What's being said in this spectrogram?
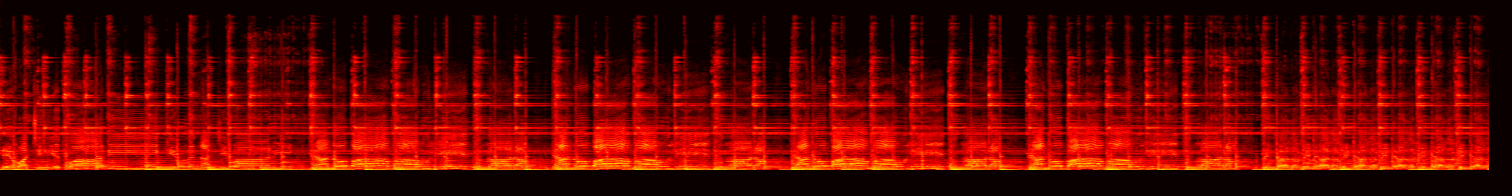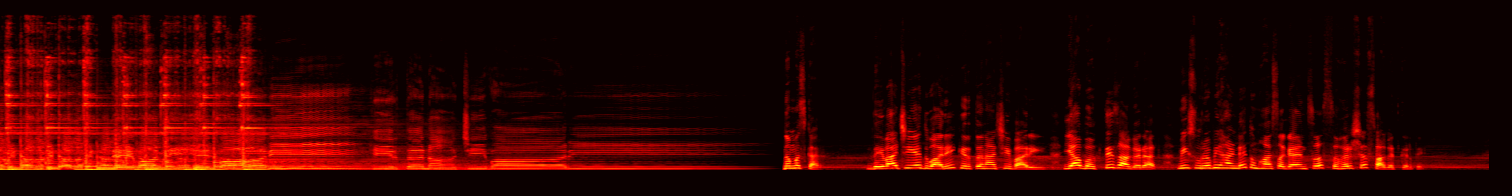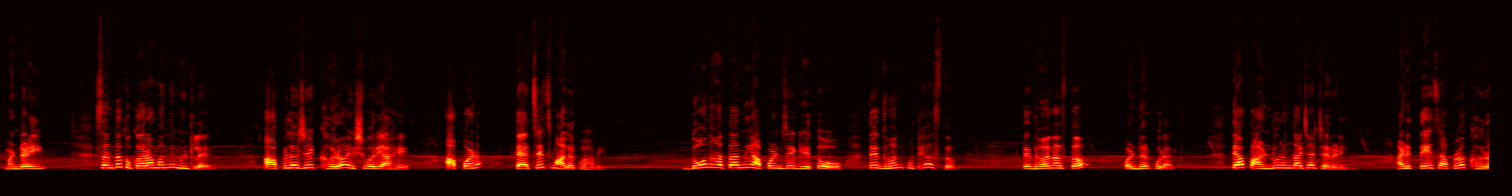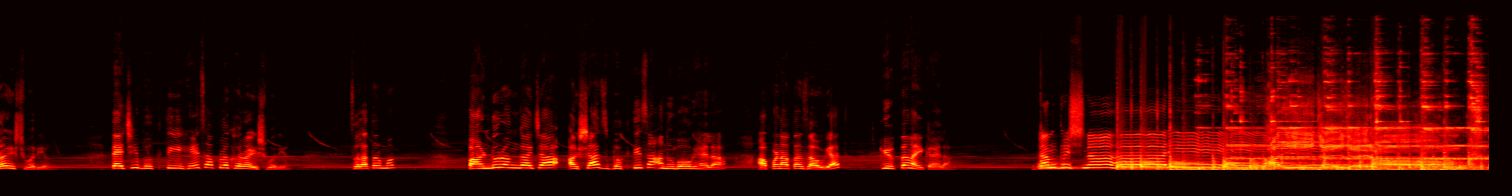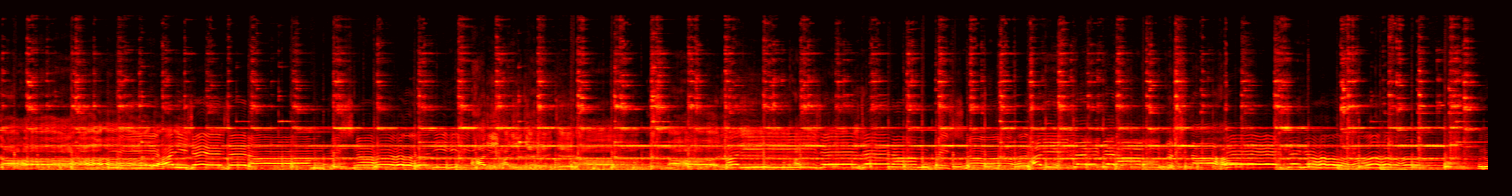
देवाची ये द्वारी कीर्तनाची वारी ज्ञानोबा माऊली तुकाराम ज्ञानोबा माऊली तुकाराम ज्ञानोबा माऊली तुकाराम ज्ञानोबा माऊली तुकाराम। विठ्ठल विठ्ठल विठ्ठल विठ्ठल विठ्ठल विठ्ठल विठ्ठल विठ्ठल विठ्ठल देवाची ये द्वारी कीर्तनाची वारी नमस्कार। देवाची ये द्वारी कीर्तनाची वारी. या भक्ती जागरात मी सुरभी हांडे तुम्हा सगळ्यांचं सहर्ष स्वागत करते. मंडळी संत तुकारामांनी म्हटलंय आपलं जे खरं ऐश्वर आहे आपण त्याचेच मालक व्हावे. दोन हातांनी आपण जे घेतो ते धन कुठे असतं? ते धन असतं पंढरपुरात. त्या पांडुरंगाच्या चरणी. आणि तेच आपलं खरं ऐश्वर त्याची भक्ती हेच आपलं खरं ऐश्वर. चला तर मग पांडुरंगाच्या अशाच भक्तीचा अनुभव घ्यायला आपण आता जाऊयात कीर्तन ऐकायला. रामकृष्ण हरी. हरी जय जय राम. कृष्ण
